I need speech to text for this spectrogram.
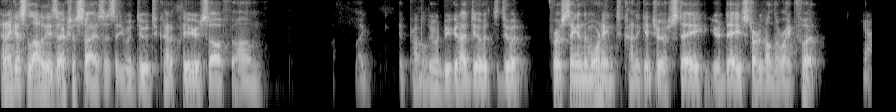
And I guess a lot of these exercises that you would do to kind of clear yourself, um, like it probably would be a good idea to do it first thing in the morning to kind of get your stay your day started on the right foot. Yeah.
